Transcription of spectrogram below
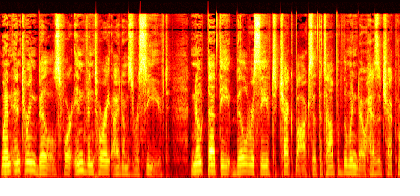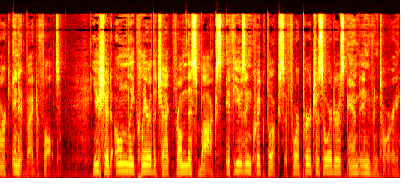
When entering bills for inventory items received, note that the Bill Received checkbox at the top of the window has a checkmark in it by default. You should only clear the check from this box if using QuickBooks for purchase orders and inventory,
